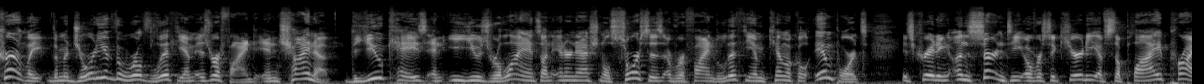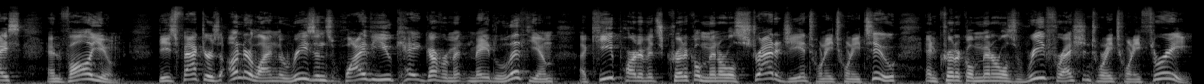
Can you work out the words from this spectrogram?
Currently, the majority of the world's lithium is refined in China. The UK's and EU's reliance on international sources of refined lithium chemical imports is creating uncertainty over security of supply, price, and volume. These factors underline the reasons why the UK government made lithium a key part of its critical minerals strategy in 2022 and critical minerals refresh in 2023.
